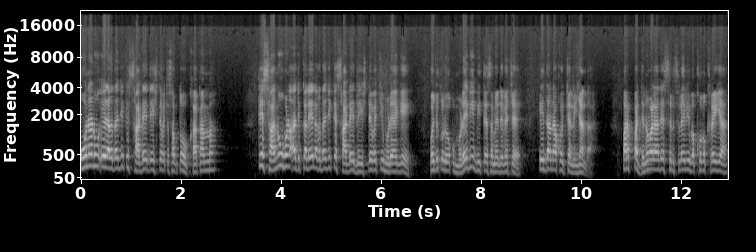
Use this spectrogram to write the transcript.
ਉਹਨਾਂ ਨੂੰ ਇਹ ਲੱਗਦਾ ਜੀ ਕਿ ਸਾਡੇ ਦੇਸ਼ ਦੇ ਵਿੱਚ ਸਭ ਤੋਂ ਔਖਾ ਕੰਮ ਆ। ਤੇ ਸਾਨੂੰ ਹੁਣ ਅੱਜ ਕੱਲ੍ਹ ਇਹ ਲੱਗਦਾ ਜੀ ਕਿ ਸਾਡੇ ਦੇਸ਼ ਦੇ ਵਿੱਚ ਹੀ ਮੁੜਿਆ ਗਏ ਕੁਝ ਕੁ ਲੋਕ ਮੁੜੇ ਵੀ ਬੀਤੇ ਸਮੇਂ ਦੇ ਵਿੱਚ ਇਦਾਂ ਦਾ ਕੋਈ ਚੱਲੀ ਜਾਂਦਾ। ਪਰ ਭੱਜਣ ਵਾਲਿਆਂ ਦੇ ਸਿਲਸਿਲੇ ਵੀ ਵੱਖੋ ਵੱਖਰੇ ਆ।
